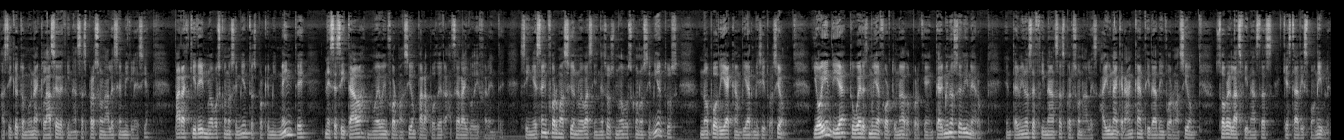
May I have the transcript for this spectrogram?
Así que tomé una clase de finanzas personales en mi iglesia para adquirir nuevos conocimientos, porque mi mente necesitaba nueva información para poder hacer algo diferente. Sin esa información nueva, sin esos nuevos conocimientos, no podía cambiar mi situación. Y hoy en día tú eres muy afortunado porque en términos de dinero, en términos de finanzas personales, hay una gran cantidad de información sobre las finanzas que está disponible.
